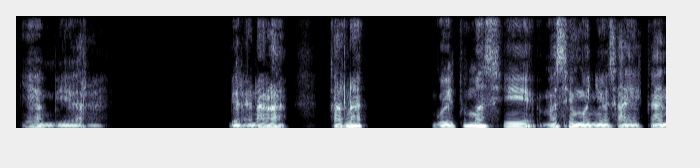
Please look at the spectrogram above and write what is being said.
ya biar biar enak lah. Karena gue itu masih masih menyelesaikan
